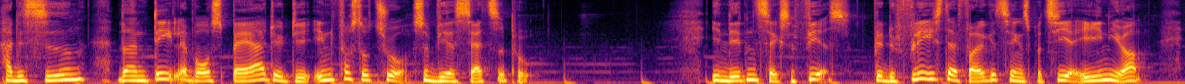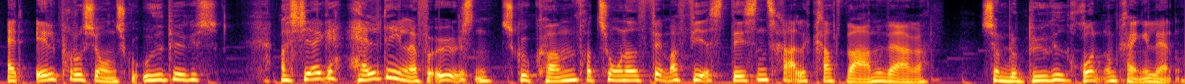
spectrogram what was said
har det siden været en del af vores bæredygtige infrastruktur, som vi har satset på. I 1986 blev de fleste af Folketingets partier enige om, at elproduktionen skulle udbygges, og cirka halvdelen af forøgelsen skulle komme fra 285 decentrale kraftvarmeværker, som blev bygget rundt omkring i landet.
